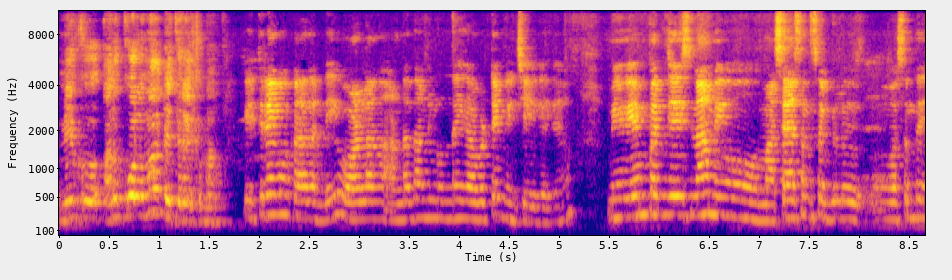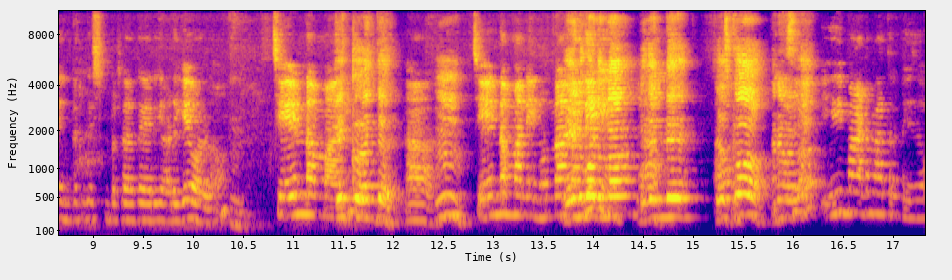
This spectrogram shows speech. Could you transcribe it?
మీకు అనుకూలమా వ్యతిరేకమా? వ్యతిరేకం కాదండి. వాళ్ళ అండదండలు ఉన్నాయి కాబట్టి మేము చేయగలిగాం మేము ఏం పని చేసినా మేము మా శాసనసభ్యులు వసంత వెంకటకృష్ణ ప్రసాద్ గారికి అడిగేవాళ్ళం. చేయండి అమ్మా అంతే. చేయండి అమ్మా నేను ఈ మాట మాత్రం నిజం.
